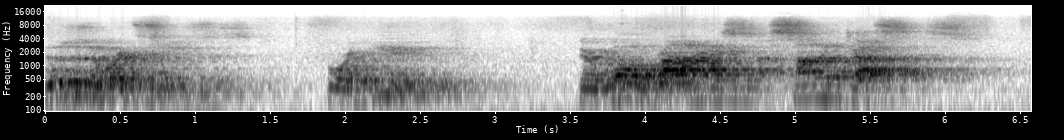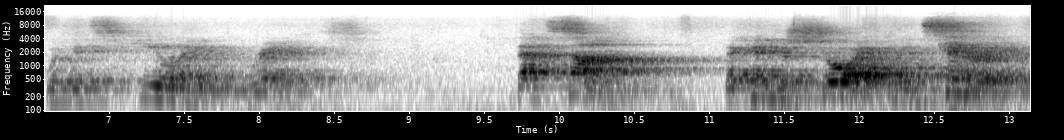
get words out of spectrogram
those are the words he uses. For you, there will a sun of justice with its healing rays. That sun that can destroy, can incinerate,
